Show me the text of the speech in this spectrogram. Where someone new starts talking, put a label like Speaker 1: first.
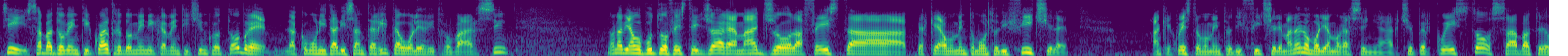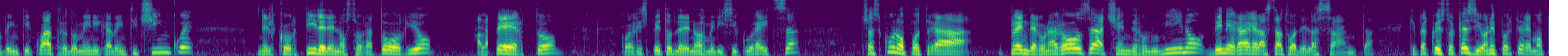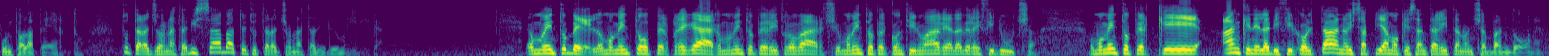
Speaker 1: Sì, sabato 24 e domenica 25 ottobre la comunità di Santa Rita vuole ritrovarsi. Non abbiamo potuto festeggiare a maggio la festa perché era un momento molto difficile. Anche questo è un momento difficile, ma noi non vogliamo rassegnarci. Per questo sabato 24 e domenica 25 nel cortile del nostro oratorio, all'aperto, con rispetto delle norme di sicurezza, ciascuno potrà prendere una rosa, accendere un lumino, venerare la statua della Santa, che per questa occasione porteremo appunto all'aperto, tutta la giornata di sabato e tutta la giornata di domenica. È un momento bello, un momento per pregare, un momento per ritrovarci, un momento per continuare ad avere fiducia, un momento perché anche nella difficoltà noi sappiamo che Santa Rita non ci abbandona.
